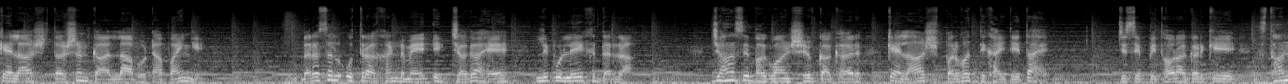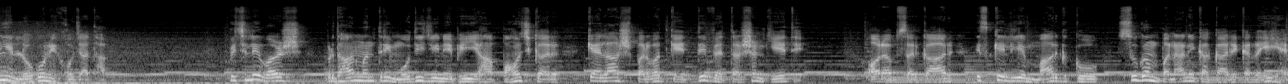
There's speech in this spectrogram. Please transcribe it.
कैलाश दर्शन का लाभ उठा पाएँगे। दरअसल उत्तराखंड में एक जगह है लिपुलेख दर्रा, जहाँ से भगवान शिव का घर कैलाश पर्वत दिखाई देता है, जिसे पिथौरागढ़ के स्थानीय लोगों ने खोजा था। पिछले वर्ष प्रधानमंत्री मोदी जी ने भी यहाँ पहुंचकर कैलाश पर्वत के दिव्य दर्शन किए थे और अब सरकार इसके लिए मार्ग को सुगम बनाने का कार्य कर रही है।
